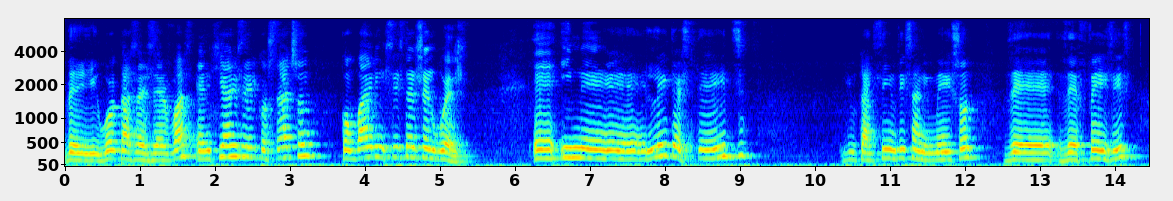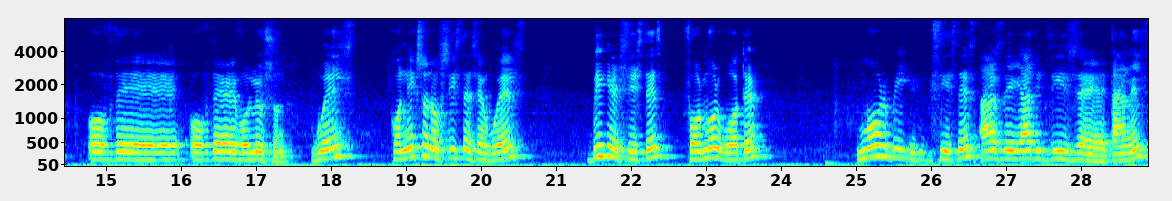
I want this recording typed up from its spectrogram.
They worked as reservoirs. And here is a reconstruction combining cisterns and wells. Uh, in a later stage, you can see in this animation the, the phases of the, of the revolution. Wells, connection of cisterns and wells, bigger systems for more water, more big systems as they added these uh, tunnels,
